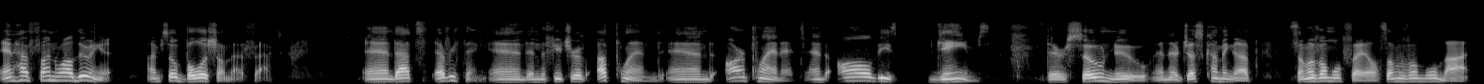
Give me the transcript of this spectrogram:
and have fun while doing it. I'm so bullish on that fact. And that's everything. And in the future of Upland and Our Planet and all these games, they're so new and they're just coming up. Some of them will fail, some of them will not.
